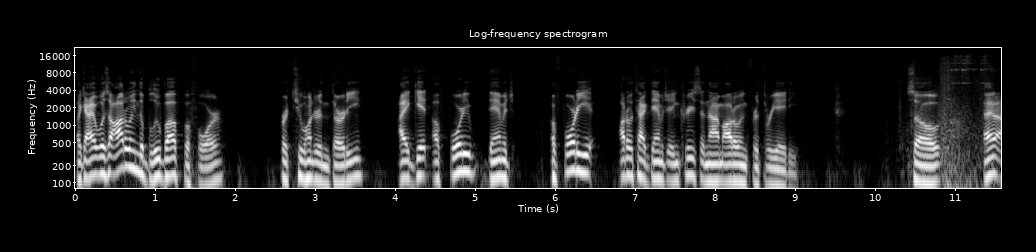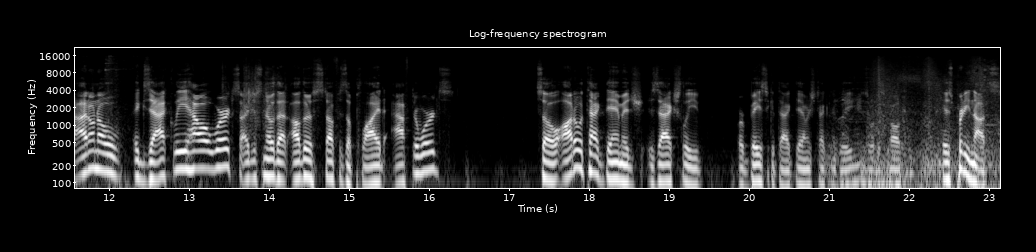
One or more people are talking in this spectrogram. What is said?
Like I was autoing the blue buff before for 230. I get a 40 damage a 40 auto attack damage increase and now I'm autoing for 380. So I, I don't know exactly how it works. I just know that other stuff is applied afterwards. So auto attack damage is actually or basic attack damage technically is what it's called. Is pretty nuts.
